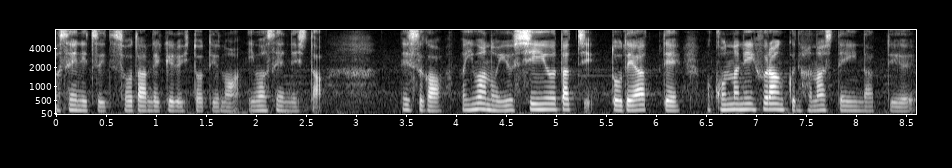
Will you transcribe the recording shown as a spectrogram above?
性について相談できる人っていうのはいませんでした。ですが今の親友たちと出会ってこんなにフランクに話していいんだっていう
